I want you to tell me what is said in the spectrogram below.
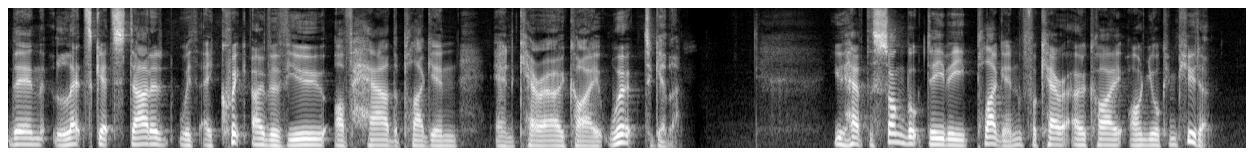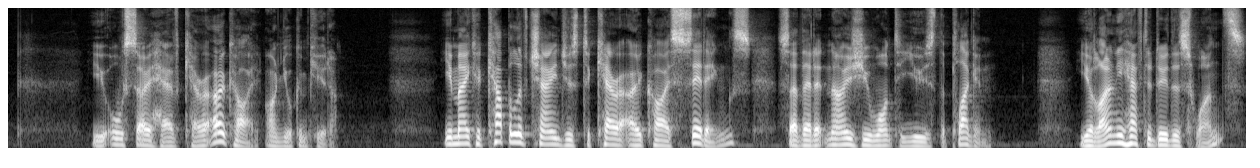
then let's get started with a quick overview of how the plugin and Karaoki work together. You have the Songbook DB plugin for Karaoki on your computer. You also have Karaoki on your computer. You make a couple of changes to Karaoki settings so that it knows you want to use the plugin. You'll only have to do this once.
